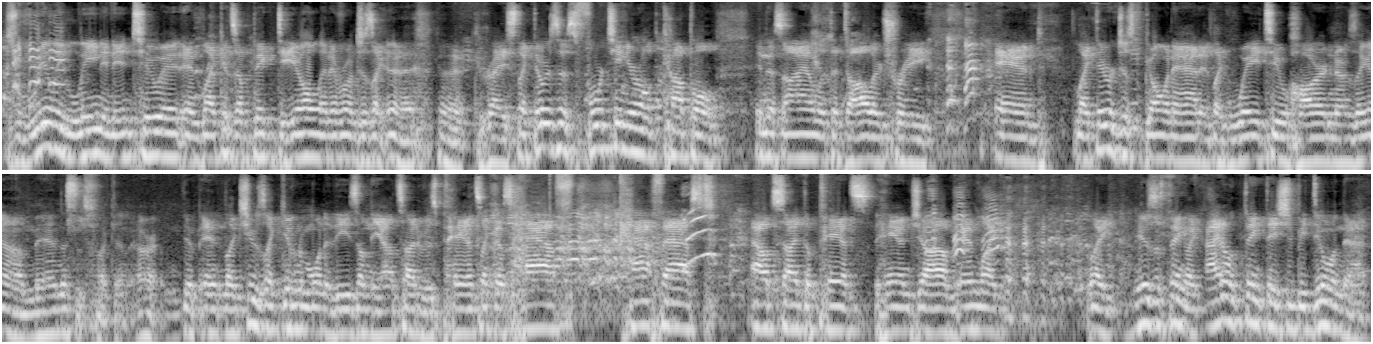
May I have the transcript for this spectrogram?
just really leaning into it and like it's a big deal and everyone's just like ugh, Christ like there was this 14 year old couple in this aisle at the Dollar Tree and like they were just going at it like way too hard and I was like oh man this is fucking all right. and like she was like giving him one of these on the outside of his pants like this half half-assed outside the pants hand job and like Like, here's the thing. Like, I don't think they should be doing that.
